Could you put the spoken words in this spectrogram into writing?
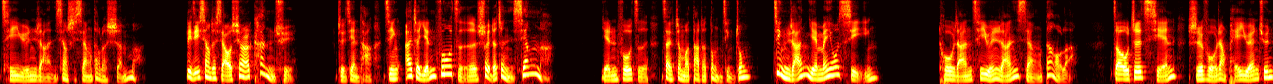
戚云染像是想到了什么，立即向着小轩儿看去。只见他紧挨着严夫子睡得正香呢，严夫子在这么大的动静中竟然也没有醒。突然，戚云染想到了，走之前师傅让裴元君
